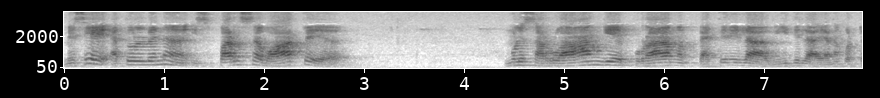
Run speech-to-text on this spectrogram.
මෙසේ ඇතුල් වෙන ස්පර්ශ වාතය මුළු සර්වාංගයේ පුරාම පැතිරිලා වීදිලා යනකොට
